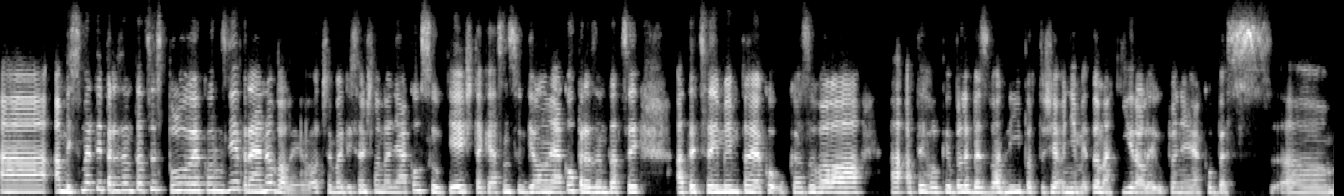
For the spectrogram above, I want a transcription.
a, a my jsme ty prezentace spolu jako různě trénovali, jo. Třeba když jsem šla na nějakou soutěž, tak já jsem si udělala nějakou prezentaci a teď se jim to jako ukazovala a, a ty holky byly bezvadný, protože oni mi to natírali úplně jako bez, uh,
